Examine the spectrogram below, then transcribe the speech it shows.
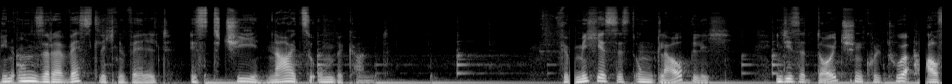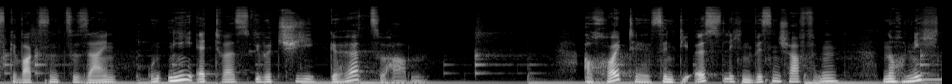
In unserer westlichen Welt ist Qi nahezu unbekannt. Für mich ist es unglaublich, in dieser deutschen Kultur aufgewachsen zu sein und nie etwas über Qi gehört zu haben. Auch heute sind die östlichen Wissenschaften noch nicht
